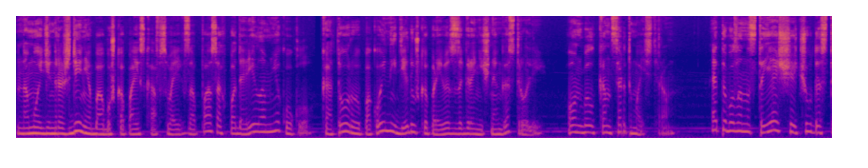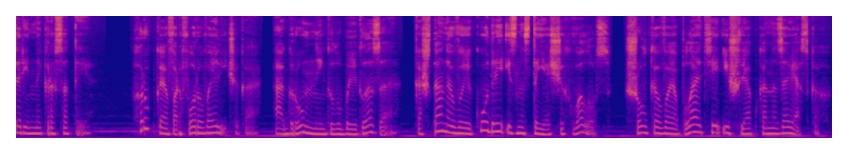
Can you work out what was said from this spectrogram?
На мой день рождения бабушка, поискав в своих запасах, подарила мне куклу, которую покойный дедушка привез с заграничных гастролей. Он был концертмейстером. Это было настоящее чудо старинной красоты. Хрупкое фарфоровое личико, огромные голубые глаза, каштановые кудри из настоящих волос, шелковое платье и шляпка на завязках.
